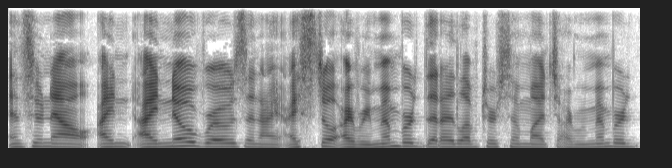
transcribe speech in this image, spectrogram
And so now I I know Rose and I, I still I remembered that I loved her so much. I remembered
